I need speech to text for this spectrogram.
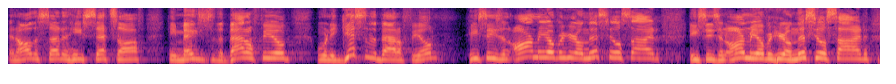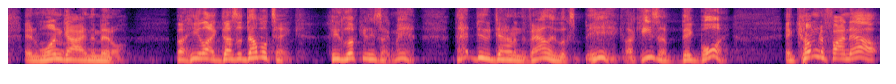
and all of a sudden he sets off he makes it to the battlefield when he gets to the battlefield he sees an army over here on this hillside. He sees an army over here on this hillside and one guy in the middle. But he like does a double take. He's looking, he's like, man, that dude down in the valley looks big. Like he's a big boy. And come to find out,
